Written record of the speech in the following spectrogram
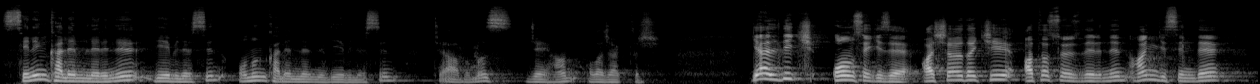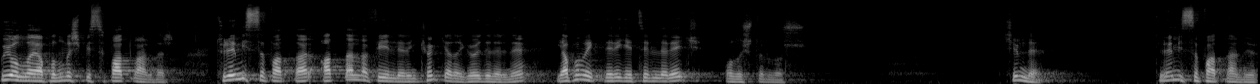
Senin kalemlerini diyebilirsin. Onun kalemlerini diyebilirsin. Cevabımız Ceyhan olacaktır. Geldik 18'e. Aşağıdaki atasözlerinin hangisinde bu yolla yapılmış bir sıfat vardır? Türemiş sıfatlar atlarla fiillerin kök ya da gövdelerine yapım ekleri getirilerek oluşturulur. Şimdi türemiş sıfatlar diyor.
